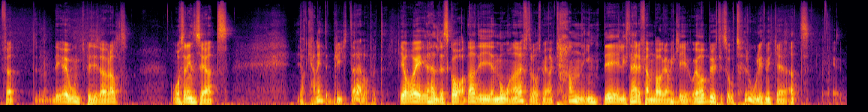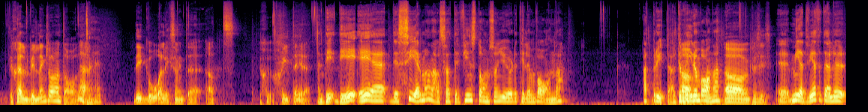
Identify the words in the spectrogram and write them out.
För att det gör ont precis överallt. Och sen inser jag att jag kan inte bryta det här loppet. Jag är hellre skadad i en månad efteråt, men jag kan inte. Det liksom- det här är fem dagar av mitt liv och jag har brutit så otroligt mycket att självbilden klarar inte av det här. nej. Det går liksom inte att skita i det. Det, det, är, det ser man alltså att det finns de som gör det till en vana. Att bryta, att det Ja. blir en vana. Ja, precis. Eh, Medvetet eller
